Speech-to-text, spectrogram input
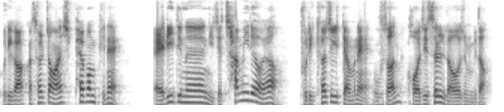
우리가 아까 설정한 18번 핀에 LED는 이제 참이 되어야 불이 켜지기 때문에 우선 거짓을 넣어줍니다.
